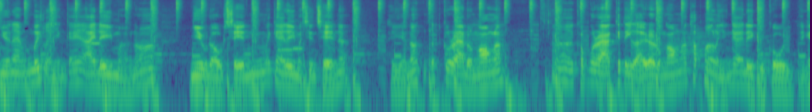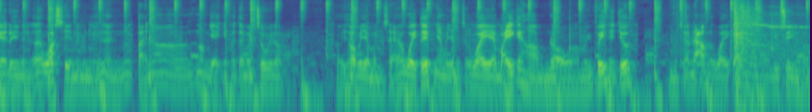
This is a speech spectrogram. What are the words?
Như anh em cũng biết là những cái ID mà nó nhiều đồ xịn, mấy cái ID mà xịn xịn á, thì nó ít có ra đồ ngon lắm nó không có ra cái tỷ lệ ra đồ ngon, nó thấp hơn là những cái ID cùi cùi thì cái ID này nó quá xịn thì mình nghĩ là nó, tại nó nó vậy chứ không phải tại mình xui đâu. Thì thôi bây giờ mình sẽ quay tiếp nha, bây giờ mình sẽ quay bảy cái hòm đồ miễn phí này trước mình sẽ đảo lại quay cái ờ, UC nữa.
